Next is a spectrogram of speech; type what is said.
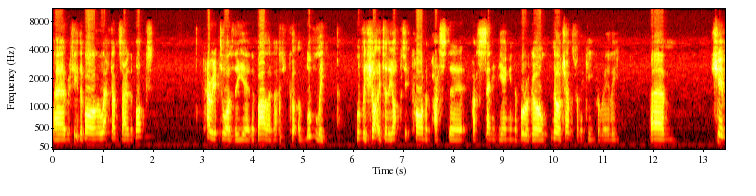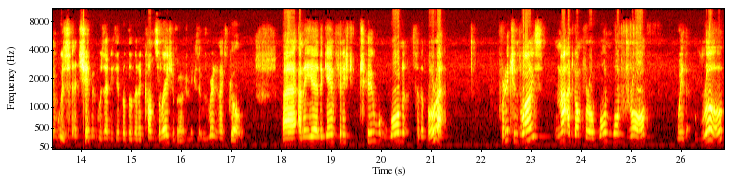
uh, received the ball on the left hand side of the box, carried it towards the uh, the bar and actually cut a lovely, lovely shot into the opposite corner past uh, past Seny Dieng in the Borough goal. No chance for the keeper really. Um, shame it was shame it was anything other than a consolation for him because it was a really nice goal. Uh, and the uh, the game finished two one to the Borough. Predictions wise, Matt had gone for a one one draw with Rowe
